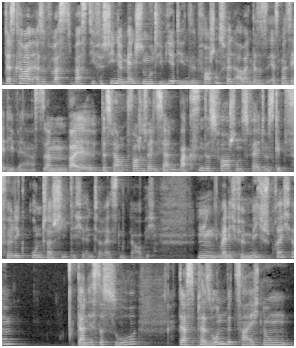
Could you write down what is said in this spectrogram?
das kann man, also was, was die verschiedenen Menschen motiviert, die in diesem Forschungsfeld arbeiten, das ist erstmal sehr divers, ähm, weil das Forschungsfeld ist ja ein wachsendes Forschungsfeld und es gibt völlig unterschiedliche Interessen, glaube ich. Hm, wenn ich für mich spreche, dann ist es so, dass Personenbezeichnungen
